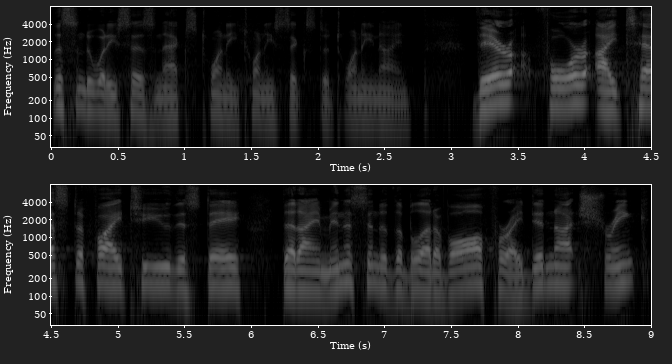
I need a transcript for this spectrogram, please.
Listen to what he says in Acts 20, 26 to 29. Therefore, I testify to you this day that I am innocent of the blood of all, for I did not shrink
